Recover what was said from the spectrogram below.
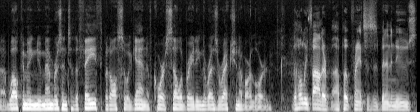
uh, welcoming new members into the faith, but also, again, of course, celebrating the resurrection of our Lord. The Holy Father, uh, Pope Francis, has been in the news.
